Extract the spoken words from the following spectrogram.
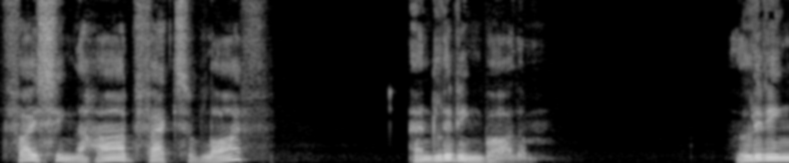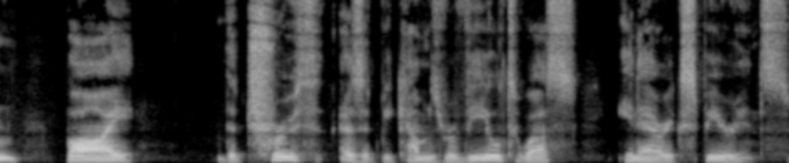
facing the hard facts of life and living by them. Living by the truth as it becomes revealed to us in our experience.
